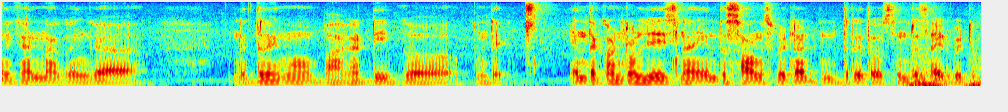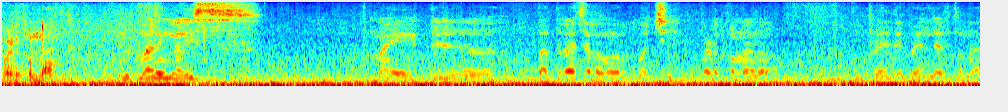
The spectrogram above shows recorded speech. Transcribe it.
తెల్లవారబోతుంది కానీ నాకు ఇంకా నిద్ర ఏమో బాగా డీప్గా అంటే ఎంత కంట్రోల్ చేసినా ఎంత సాంగ్స్ పెట్టినా నిద్ర అయితే వస్తుంటే సైడ్ పెట్టి పడుకున్నా. Good morning guys night Bhadrachalam వరకు వచ్చి పడుకున్నాను. ఇప్పుడైతే బయలుదేరుతున్నా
